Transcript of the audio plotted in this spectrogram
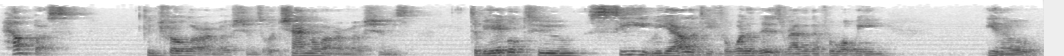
help us control our emotions or channel our emotions to be able to see reality for what it is rather than for what we you know,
